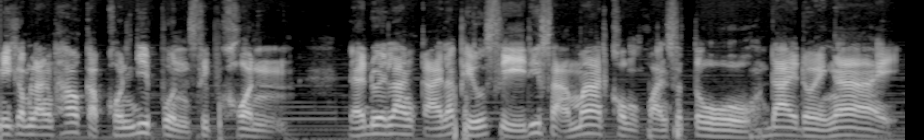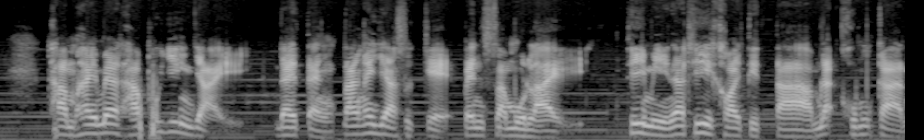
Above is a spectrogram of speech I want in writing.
มีกำลังเท่ากับคนญี่ปุ่น 10 คน และด้วยร่างกายและผิวสีที่สามารถข่มขวัญศัตรูได้โดยง่ายทำให้แม่ทัพผู้ยิ่งใหญ่ได้แต่งตั้งให้ยาสึเกะเป็นซามูไรที่มีหน้าที่คอยติดตามและคุ้มกัน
